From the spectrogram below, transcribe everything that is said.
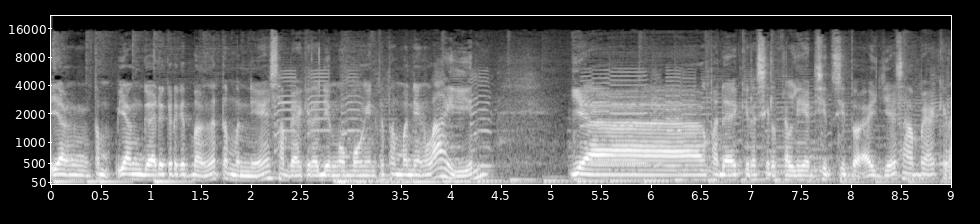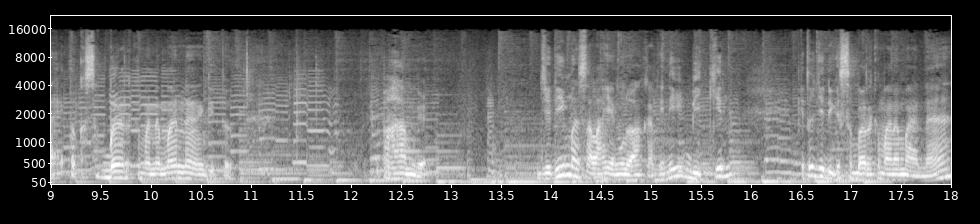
yang tem, yang gak deket-deket banget temennya sampai akhirnya dia ngomongin ke teman yang lain yang pada akhirnya circle dia di situ-situ aja sampai akhirnya itu kesebar ke mana-mana gitu paham gak? Jadi masalah yang lu angkat ini bikin itu jadi kesebar ke mana-mana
